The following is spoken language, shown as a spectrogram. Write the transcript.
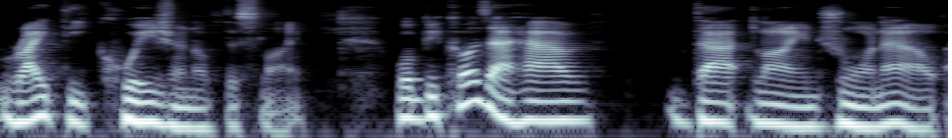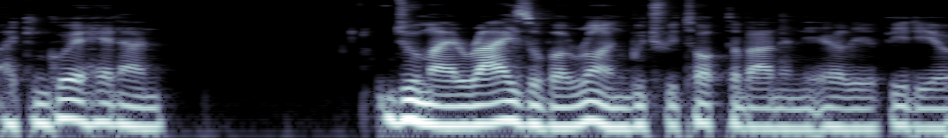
write the equation of this line. Well, because I have that line drawn out, I can go ahead and do my rise over run, which we talked about in the earlier video,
